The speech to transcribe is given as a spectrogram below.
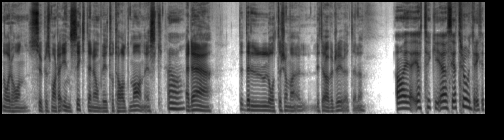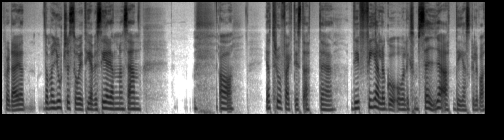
når hon supersmarta insikter när hon blir totalt manisk. Ja, Är det, det, det låter som eh, lite överdrivet eller? ja jag, jag, tycker, alltså jag tror inte riktigt på det där. Jag, de har gjort sig så i tv-serien men sen ja, jag tror faktiskt att eh, det är fel att gå och liksom säga att det skulle vara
